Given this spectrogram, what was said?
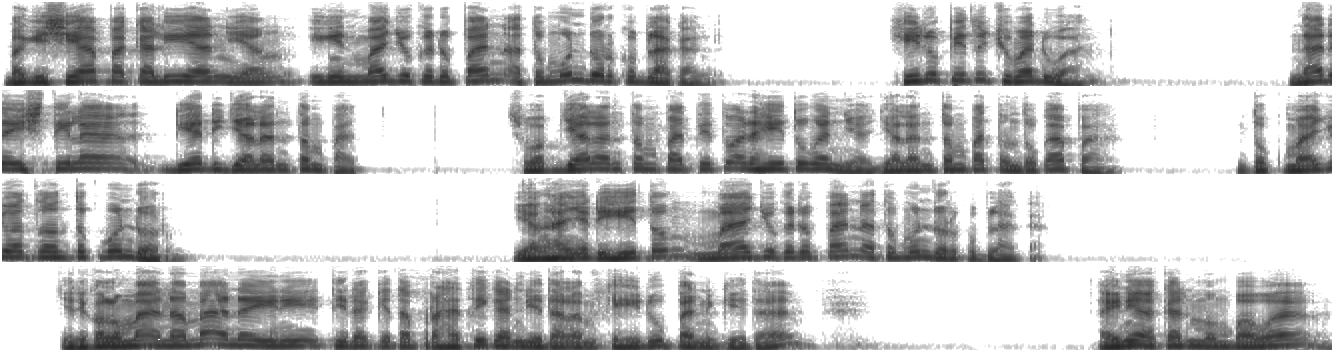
Bagi siapa kalian yang ingin maju ke depan atau mundur ke belakang. Hidup itu cuma dua. Tidak ada istilah dia di jalan tempat. Sebab jalan tempat itu ada hitungannya. Jalan tempat untuk apa? Untuk maju atau untuk mundur? Yang hanya dihitung maju ke depan atau mundur ke belakang. Jadi kalau makna-makna ini tidak kita perhatikan di dalam kehidupan kita, ini akan membawa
